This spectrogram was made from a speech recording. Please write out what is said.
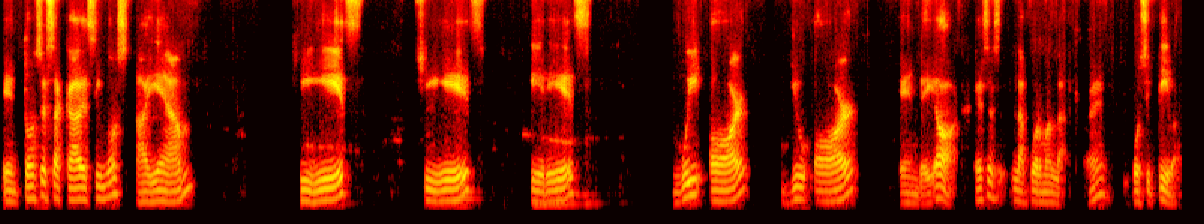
Entonces acá decimos I am, he is, she is, it is, we are, you are, and they are. Esa es la forma larga, ¿eh? positiva.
